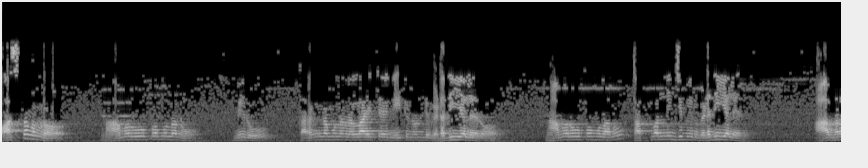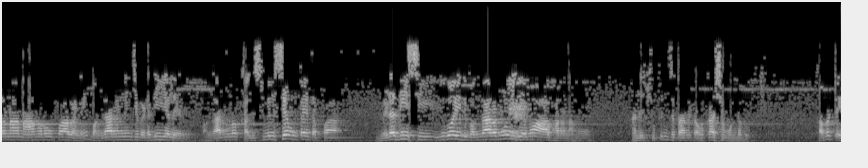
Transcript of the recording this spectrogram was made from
వాస్తవంలో నామరూపములను మీరు తరంగములను ఎలా అయితే నీటి నుండి విడదీయలేరో నామరూపములను తత్వం నుంచి మీరు విడదీయలేరు. ఆభరణ నామరూపాలని బంగారం నుంచి విడదీయలేరు. బంగారంలో కలిసిమెలిసే ఉంటాయి తప్ప విడదీసి ఇదిగో ఇది బంగారము ఇదేమో ఆభరణము అని చూపించడానికి అవకాశం ఉండదు. కాబట్టి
